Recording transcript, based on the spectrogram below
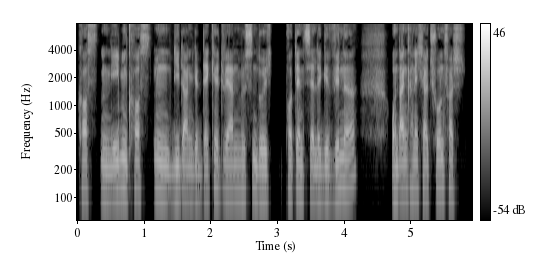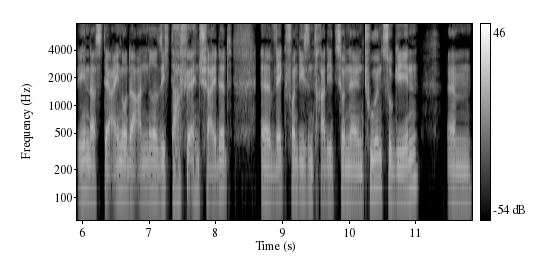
Kosten, Nebenkosten, die dann gedeckelt werden müssen durch potenzielle Gewinne. Und dann kann ich halt schon verstehen, dass der ein oder andere sich dafür entscheidet, äh, weg von diesen traditionellen Touren zu gehen, ähm,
